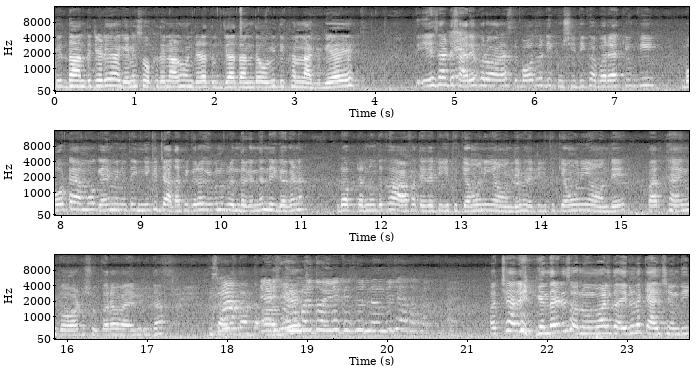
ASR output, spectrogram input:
ਤੇ ਦੰਦ ਜਿਹੜੇ ਹੈਗੇ ਨੇ ਸੁੱਖ ਦੇ ਨਾਲ ਹੁਣ ਜਿਹੜਾ ਦੂਜਾ ਦੰਦ ਹੈ ਉਹ ਵੀ ਦਿਖਣ ਲੱਗ ਗਿਆ ਏ। ਤੇ ਇਹ ਸਾਡੇ ਸਾਰੇ ਪਰਿਵਾਰ ਵਾਸਤੇ ਬਹੁਤ ਵੱਡੀ ਖੁਸ਼ੀ ਦੀ ਖਬਰ ਹੈ ਕਿਉਂਕਿ ਬਹੁਤ ਟਾਈਮ ਹੋ ਗਿਆ ਮੈਨੂੰ ਤਾਂ ਇੰਨੀ ਕਿ ਜ਼ਿਆਦਾ ਫਿਕਰ ਹੋ ਗਈ ਮੈਨੂੰ ਵਰਿੰਦਰ ਕਹਿੰਦੇ ਹੁੰਦੇ ਸੀ, ਗਗਨ ਡਾਕਟਰ ਨੂੰ ਦਿਖਾ ਫਤਿਹ ਦੇ ਟੀਥ ਕਿਉਂ ਨਹੀਂ ਆਉਂਦੇ ਫਤਿਹ ਟੀਥ ਕਿਉਂ ਨਹੀਂ ਆਉਂਦੇ? ਪਰ ਥੈਂਕ ਗੋਡ ਸ਼ੁਕਰ ਹੈ ਵਾਹਿਗੁਰੂ ਦਾ ਕਿ ਸਾਰੇ ਦੰਦ ਆ ਜਿਹੜੀ ਗਏ ਕਿਸੇ ਨੂੰ ਨਹੀਂ ਜ਼ਿਆਦਾ ਅੱਛਾ ਜੀ ਕਹਿੰਦਾ ਜਿਹੜੇ ਸੋਨੂੰ ਮੂੰਹ ਵਾਲੀ ਦਵਾਈ ਇਹਨਾਂ ਨੇ ਕੈਲਸ਼ੀਅਮ ਦੀ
